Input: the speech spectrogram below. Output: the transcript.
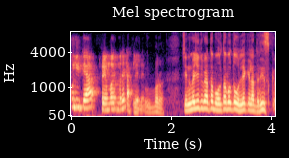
बरोबर त्या फ्रेमवर्कमध्ये टाकलेलं आहे. बरोबर. चिन्मयजी तुम्ही आता बोलता बोलता उल्लेख केला रिस्क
